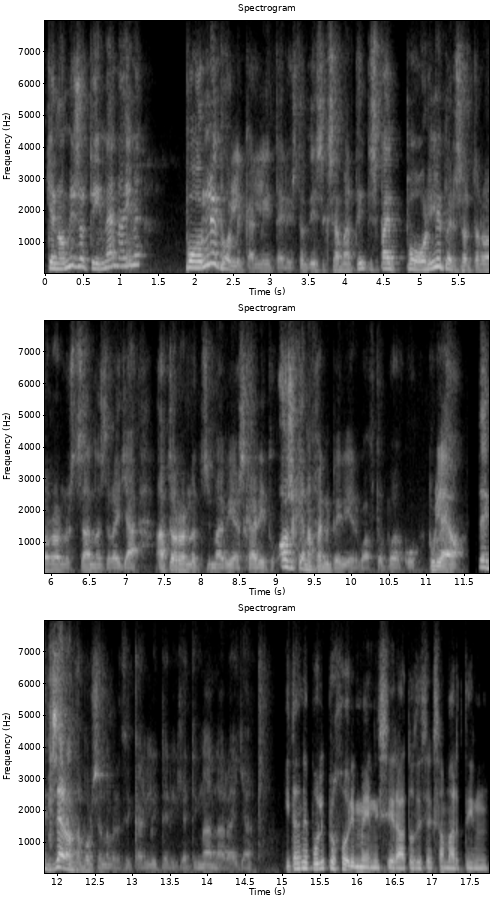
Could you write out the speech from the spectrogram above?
και νομίζω ότι η Νένα είναι πολύ πολύ καλύτερη στο Δύση Ξαμαρτή. Της πάει πολύ περισσότερο ο ρόλος της Άννας Ραγιά από το ρόλο της Μαρίας Χαρίτου. Όσο και να φανεί περίεργο αυτό που ακούω, που λέω. Δεν ξέρω αν θα μπορούσε να βρεθεί καλύτερη για την Άννα Ραγιά. Ήταν πολύ προχωρημένη η σειρά το Δίσεξα Μαρτίν.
